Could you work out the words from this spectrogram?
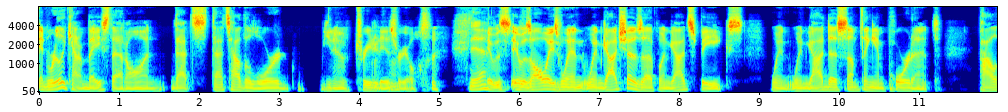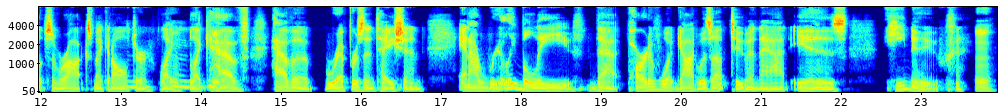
and really kind of base that on that's that's how the lord you know treated mm-hmm. israel. Yeah. It was it was always when when god shows up when god speaks when when god does something important pile up some rocks, make an altar, mm-hmm. like mm-hmm. like have have a representation. And I really believe that part of what God was up to in that is he knew. Mm.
